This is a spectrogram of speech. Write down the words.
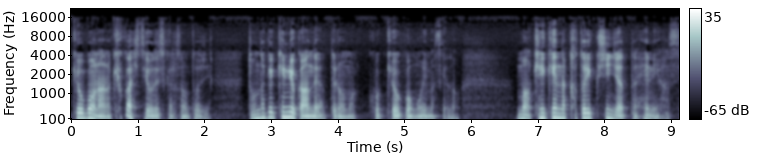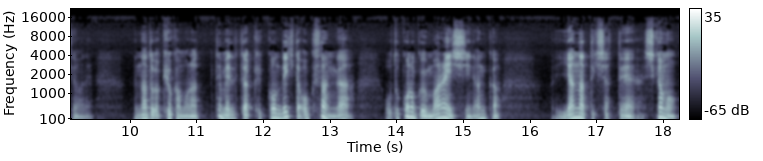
教皇のあの許可必要ですからその当時。どんだけ権力あんだよってローマ教皇思いますけど。まあ敬虔なカトリック信者だったヘンリー8世はねなんとか許可もらってめでた結婚できた奥さんが男の子産まないしなんか嫌になってきちゃってしかも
